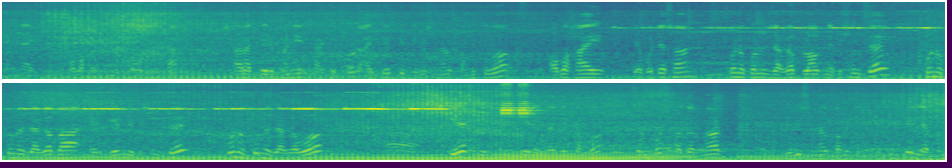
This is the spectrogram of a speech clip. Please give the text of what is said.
ফাইনাই অবহাই সারা তিরপানি থার্টি ফোর আইপিএফ ডিভিশনাল কমিটিও অবহাই ডেপুটেশন কোনো কোনো জায়গা ব্লক নেপিসিংসে কোনো কোনো জায়গা বা এম নেপিসিংসে কোনো কোনো জায়গাও কেস নেপিসিংসে জম্বো সদর্ন ডিভিশনাল কমিটি নেপিসিংসে লেপন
